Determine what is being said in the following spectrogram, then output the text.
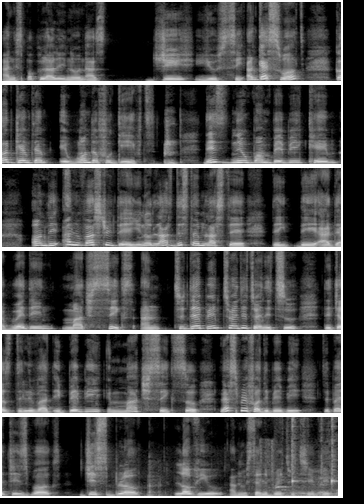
and is popularly known as G-U-C. And guess what? God gave them a wonderful gift. this newborn baby came on the anniversary day. You know, last this time last year, they, they had their wedding March 6th. And today being 2022, they just delivered a baby in March 6th. So let's pray for the baby. Zipper G's box, G's blog. Love you and we celebrate with you, baby.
